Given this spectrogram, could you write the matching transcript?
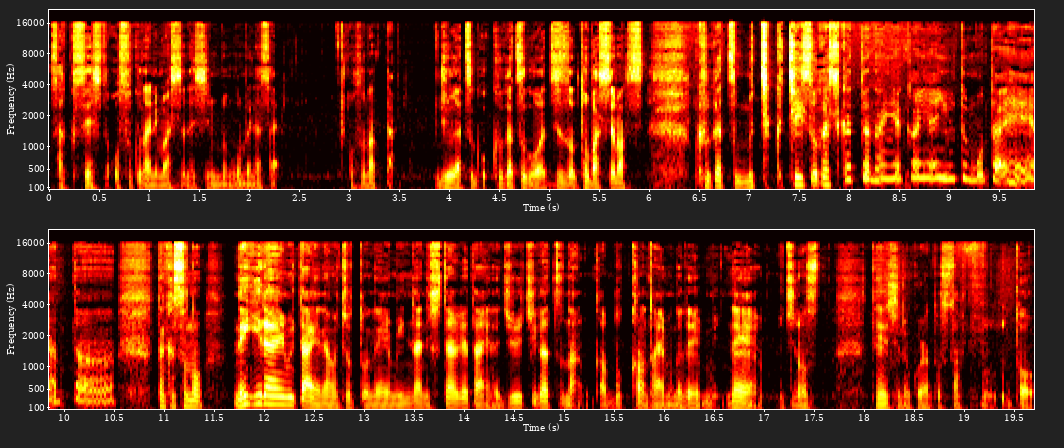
作成して遅くなりましたね。新聞ごめんなさい。遅なった。10月号、9月号は実は飛ばしてます。9月むちゃくちゃ忙しかった。なんやかんや言うてもう大変やった。なんかその、ねぎらいみたいなのをちょっとね、みんなにしてあげたいな。11月なんかどっかのタイミングでね、うちの店主の子らとスタッフと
